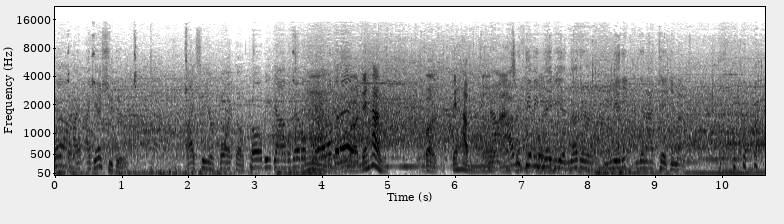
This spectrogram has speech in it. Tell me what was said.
Well, I, I guess you do. I see your point though. Kobe down the middle, Mm, throw it up and bro, they have, bro, they have no now, I answer. would for give him Kobe. maybe another minute, and then I'd take him out.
